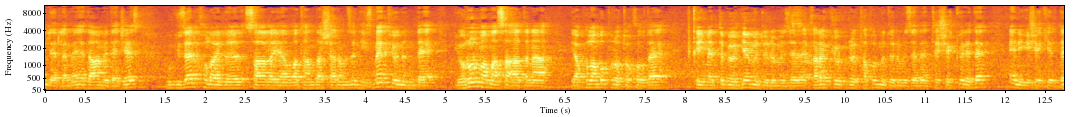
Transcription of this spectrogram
ilerlemeye devam edeceğiz. Bu güzel kolaylığı sağlayan vatandaşlarımızın hizmet yönünde yorulmaması adına yapılan bu protokolde kıymetli bölge müdürümüze ve Karaköprü Tapu Müdürümüze ben teşekkür eder. En iyi şekilde,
